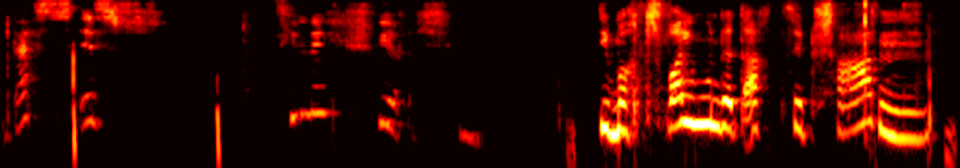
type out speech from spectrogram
Das ist ziemlich schwierig. Die macht 280 Schaden.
